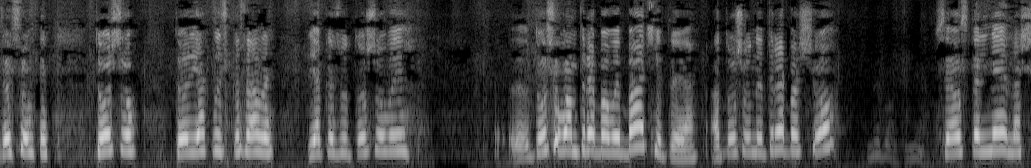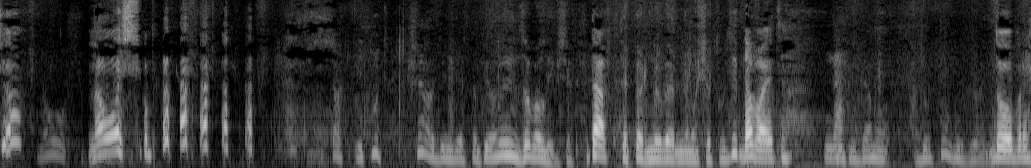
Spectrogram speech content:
То, що ви, то, що, то, як ви сказали, я кажу, то, що ви, то, що вам треба, ви бачите, а то, що не треба, що? Все остальне на що? На ощуп. Так, і тут ще один є він завалився. Так, Тепер ми вернемося туди. давайте. Да. Йдемо. Добре.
